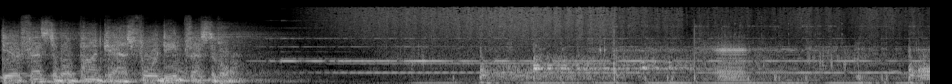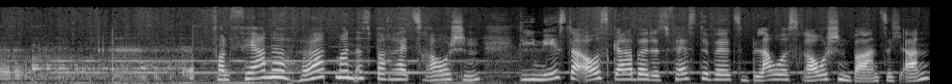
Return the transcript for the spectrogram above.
Dear festival podcast for Dean Festival. Von ferne hört man es bereits rauschen. Die nächste Ausgabe des Festivals Blaues Rauschen bahnt sich an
